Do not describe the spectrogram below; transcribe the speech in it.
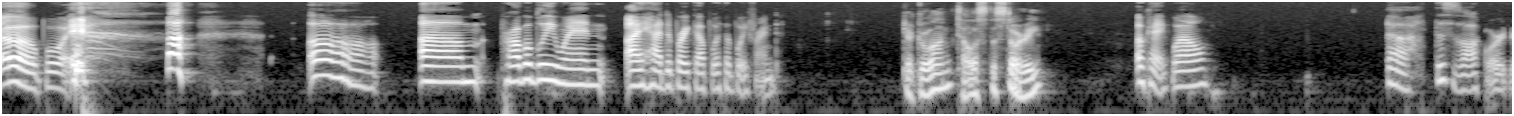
Oh boy. oh, um, probably when I had to break up with a boyfriend. Yeah, Go on, tell us the story. Okay, well, uh, this is awkward.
